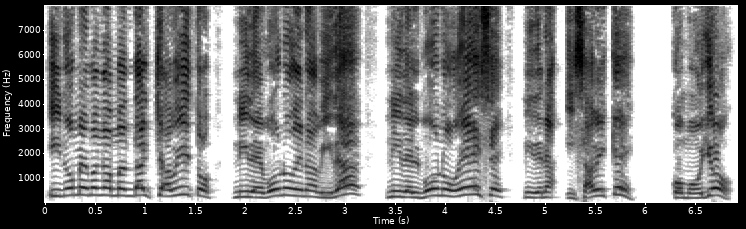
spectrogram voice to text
Y no me van a mandar chavitos ni de bono de Navidad, ni del bono ese, ni de nada. ¿Y sabe qué? Como yo,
